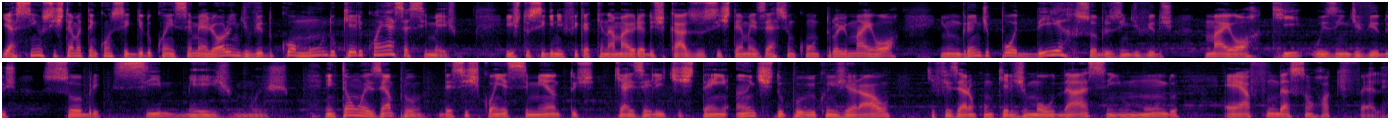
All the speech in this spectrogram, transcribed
e assim o sistema tem conseguido conhecer melhor o indivíduo comum do que ele conhece a si mesmo. Isto significa que, na maioria dos casos, o sistema exerce um controle maior e um grande poder sobre os indivíduos, maior que os indivíduos sobre si mesmos. Então, um exemplo desses conhecimentos que as elites têm antes do público em geral, que fizeram com que eles moldassem o mundo, é a Fundação Rockefeller.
